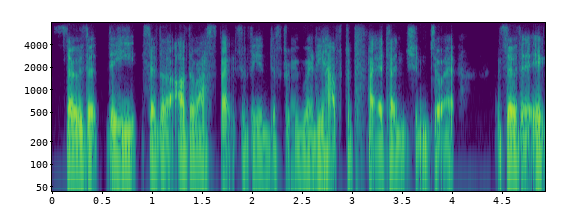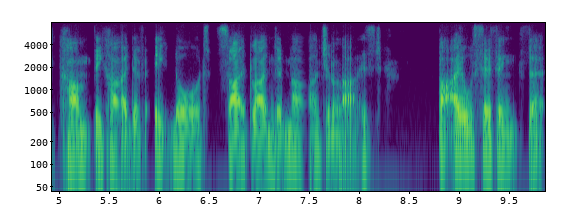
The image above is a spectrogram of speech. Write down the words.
so that the so that other aspects of the industry really have to pay attention to it and so that it can't be kind of ignored sidelined and marginalized. But i also think that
